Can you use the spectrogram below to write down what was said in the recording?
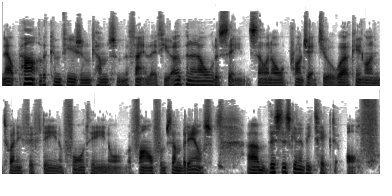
Now part of the confusion comes from the fact that if you open an older scene, so an old project you were working on in 2015 or 14 or a file from somebody else, um, this is going to be ticked off.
